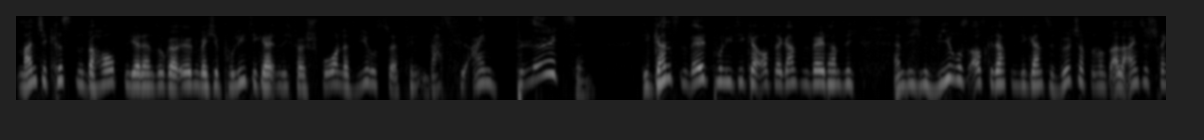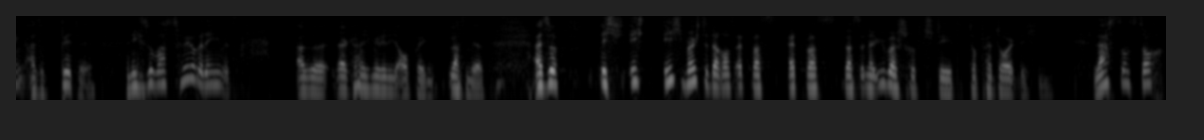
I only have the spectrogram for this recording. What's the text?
manche Christen behaupten ja dann sogar, irgendwelche Politiker hätten sich verschworen, das Virus zu erfinden. Was für ein Blödsinn. Die ganzen Weltpolitiker auf der ganzen Welt haben sich, haben sich ein Virus ausgedacht, um die ganze Wirtschaft und uns alle einzuschränken. Also bitte, wenn ich sowas höre, denke ich mir, also da kann ich mich richtig aufregen. Lassen wir es. Also ich, ich, ich möchte daraus etwas, etwas, das in der Überschrift steht, verdeutlichen. Lasst uns doch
